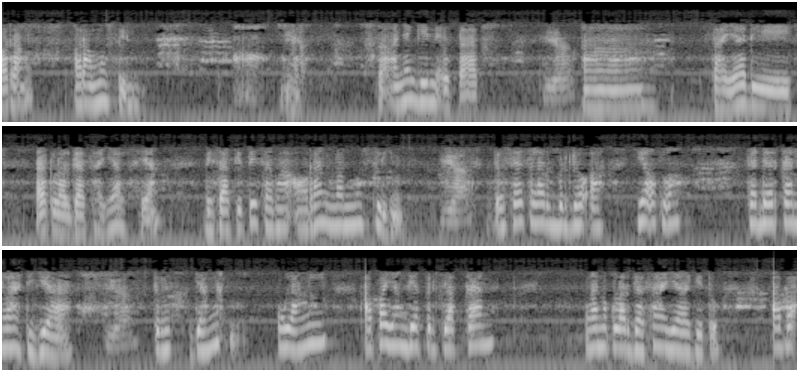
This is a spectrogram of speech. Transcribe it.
orang orang Muslim? Ya. Soalnya gini Ustadz, Ya. uh, saya di uh, keluarga saya lah ya disakiti sama orang non Muslim. Ya. Terus saya selalu berdoa, ya Allah, sadarkanlah dia. Ya. Terus jangan ulangi apa yang dia kerjakan nganu keluarga saya gitu. Apa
